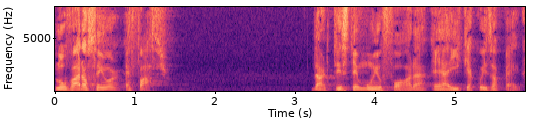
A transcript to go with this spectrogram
louvar ao Senhor é fácil. Dar testemunho fora é aí que a coisa pega.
